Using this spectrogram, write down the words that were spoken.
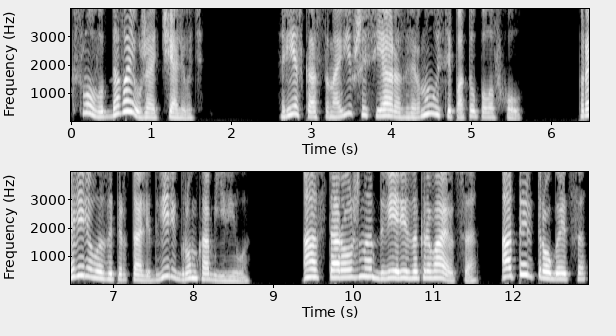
К слову, давай уже отчаливать. Резко остановившись, я развернулась и потопала в холл. Проверила, заперта ли дверь и громко объявила. «Осторожно, двери закрываются. Отель трогается.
